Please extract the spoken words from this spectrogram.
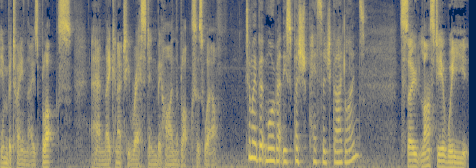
in between those blocks and they can actually rest in behind the blocks as well. Tell me a bit more about these fish passage guidelines. So, last year we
